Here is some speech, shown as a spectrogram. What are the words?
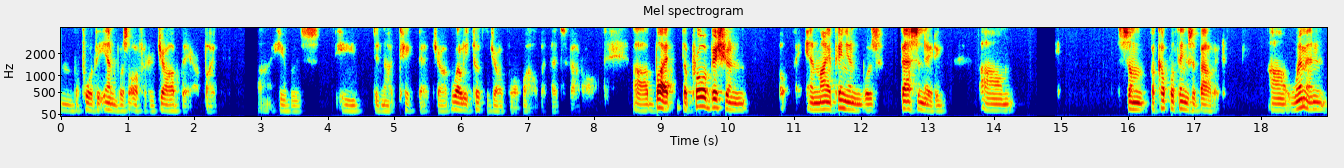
mm, before the end was offered a job there, but uh, he was he did not take that job. Well, he took the job for a while, but that's about all. Uh, but the prohibition, in my opinion, was fascinating. Um, some a couple of things about it. Uh, women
